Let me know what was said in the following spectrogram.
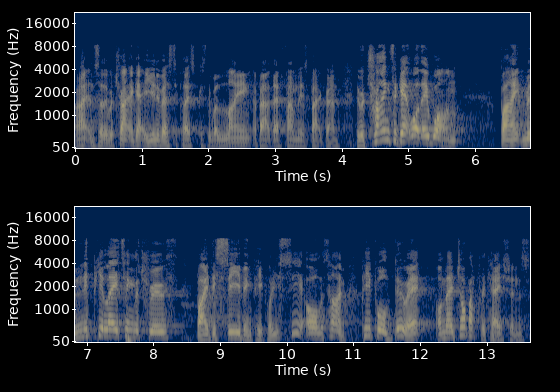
All right, and so they were trying to get a university place because they were lying about their family's background. They were trying to get what they want by manipulating the truth, by deceiving people. You see it all the time. People do it on their job applications.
